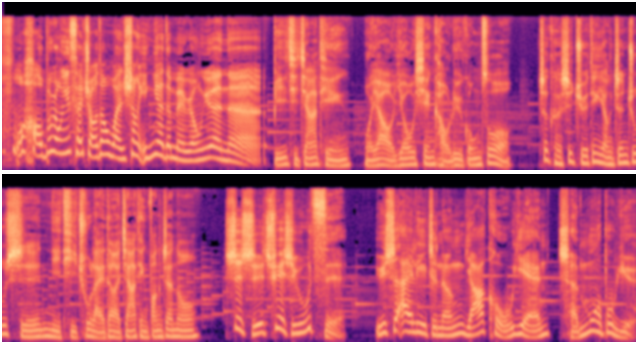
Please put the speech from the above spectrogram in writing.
我好不容易才找到晚上营业的美容院呢。比起家庭，我要优先考虑工作。这可是决定养珍珠时你提出来的家庭方针哦。事实确实如此，于是艾丽只能哑口无言，沉默不语。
